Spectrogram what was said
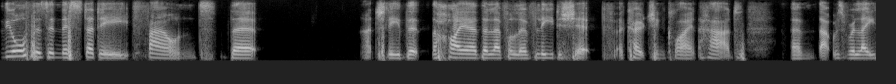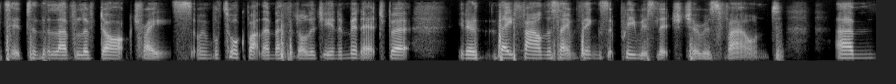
the authors in this study found that actually that the higher the level of leadership a coaching client had, um, that was related to the level of dark traits. I mean, we'll talk about their methodology in a minute, but you know they found the same things that previous literature has found. Um,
